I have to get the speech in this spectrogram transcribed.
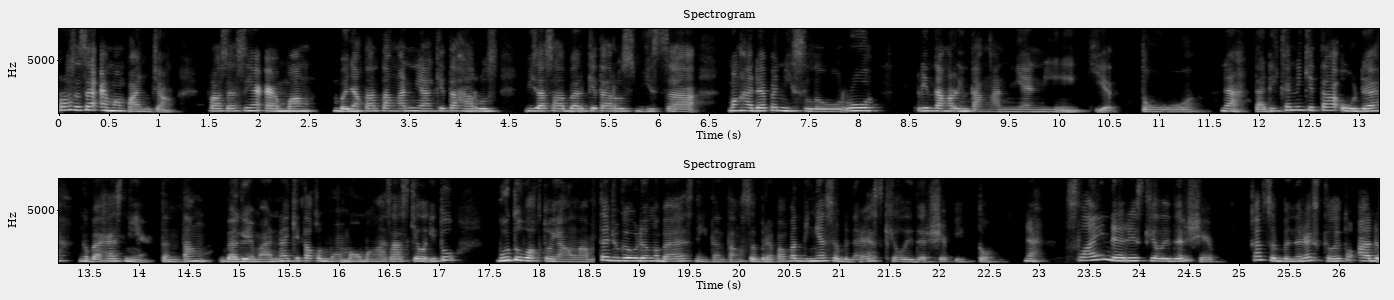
prosesnya emang panjang. Prosesnya emang banyak tantangannya. Kita harus bisa sabar, kita harus bisa menghadapi nih seluruh rintangan-rintangannya nih gitu. Nah, tadi kan nih kita udah ngebahas nih ya tentang bagaimana kita mau mengasah skill itu butuh waktu yang lama. Kita juga udah ngebahas nih tentang seberapa pentingnya sebenarnya skill leadership itu. Nah, selain dari skill leadership, kan sebenarnya skill itu ada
